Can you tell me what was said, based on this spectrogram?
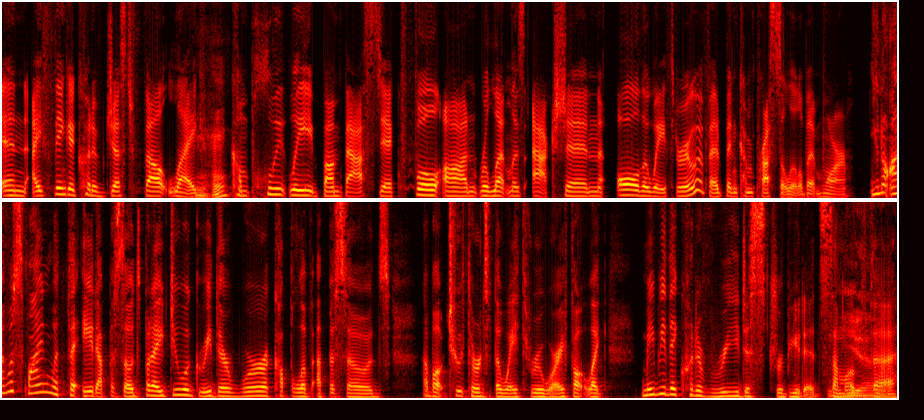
and i think it could have just felt like mm-hmm. completely bombastic full on relentless action all the way through if it had been compressed a little bit more you know, I was fine with the eight episodes, but I do agree there were a couple of episodes about two thirds of the way through where I felt like maybe they could have redistributed some yeah, of the yeah.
